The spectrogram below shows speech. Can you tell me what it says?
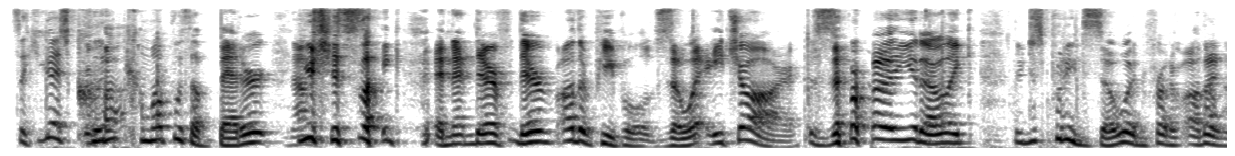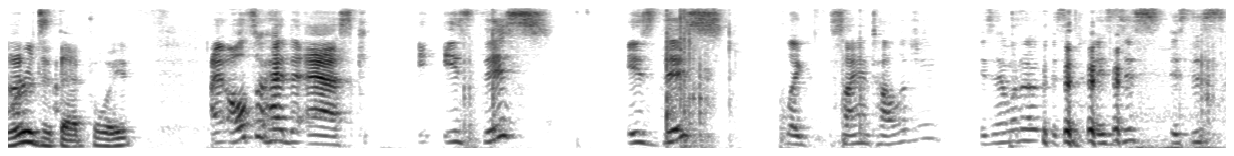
It's like you guys couldn't come up with a better. No. You're just like, and then there there are other people, Zoa HR, Zoa. You know, like they're just putting Zoa in front of other words at that point. I also had to ask: Is this is this like Scientology? Is that what? I, is, is this is this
